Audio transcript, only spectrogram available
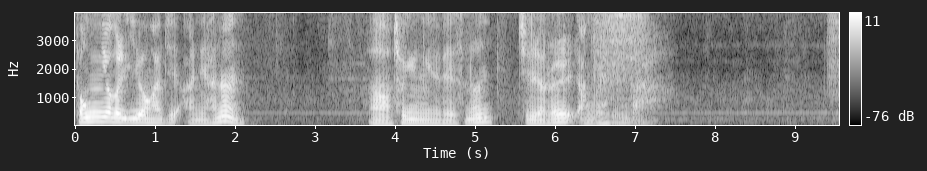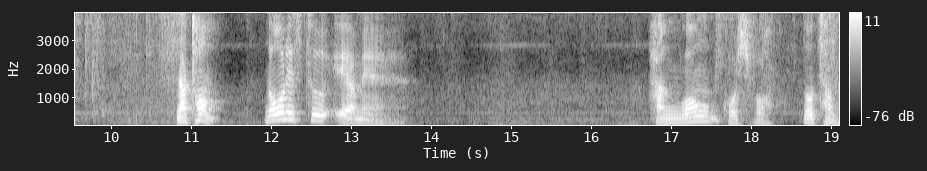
동력을 이용하지 아니하는 어, 초경량에 대해서는 진료를 양보해야 됩니다. 나 톰, to airman 항공 고시보 노탐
